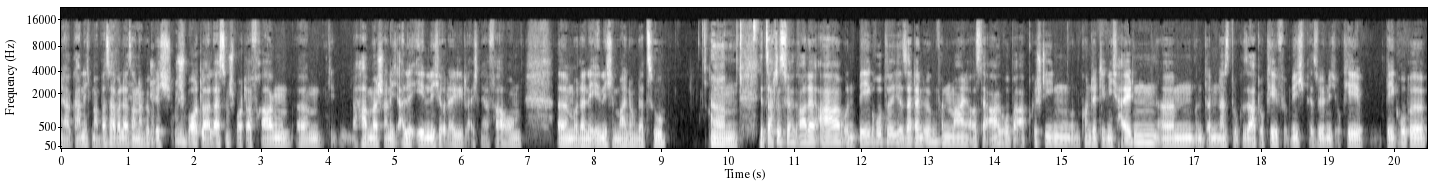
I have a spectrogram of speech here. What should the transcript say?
ja gar nicht mal Wasserballer, sondern wirklich Sportler, Leistungssportler fragen, ähm, die haben wahrscheinlich alle ähnliche oder die gleichen Erfahrungen ähm, oder eine ähnliche Meinung dazu. Ähm, jetzt sagtest du ja gerade A- und B-Gruppe. Ihr seid dann irgendwann mal aus der A-Gruppe abgestiegen und konntet die nicht halten. Ähm, und dann hast du gesagt, okay, für mich persönlich, okay, B-Gruppe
